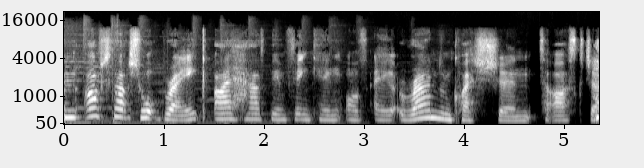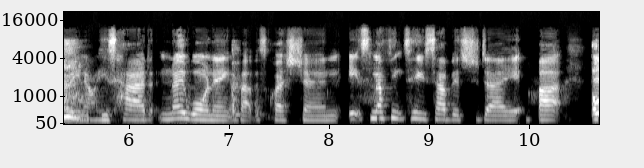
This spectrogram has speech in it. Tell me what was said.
Um, after that short break, I have been thinking of a random question to ask Joey. now, he's had no warning about this question. It's nothing too savage today, but um,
